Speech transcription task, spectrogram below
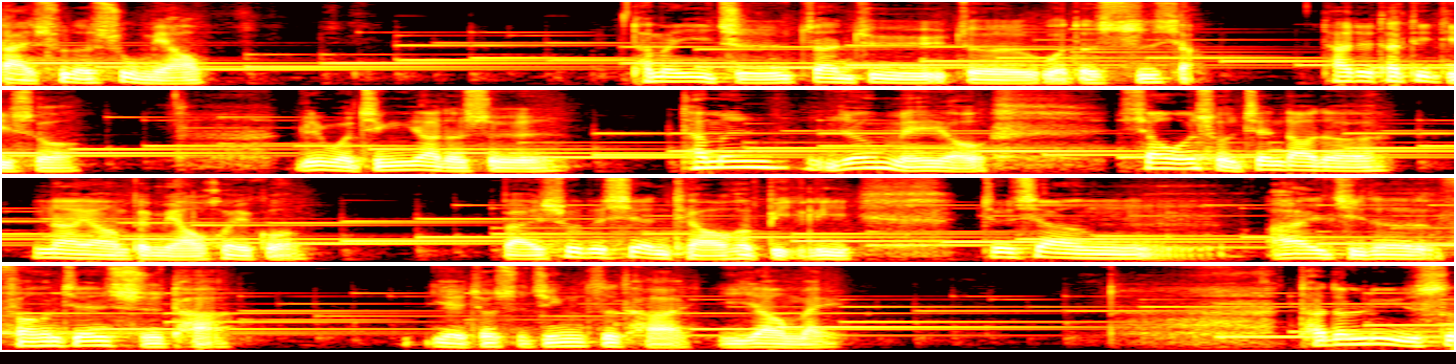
柏树的素描，他们一直占据着我的思想。他对他弟弟说：“令我惊讶的是。”他们仍没有像我所见到的那样被描绘过。柏树的线条和比例，就像埃及的方尖石塔，也就是金字塔一样美。它的绿色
